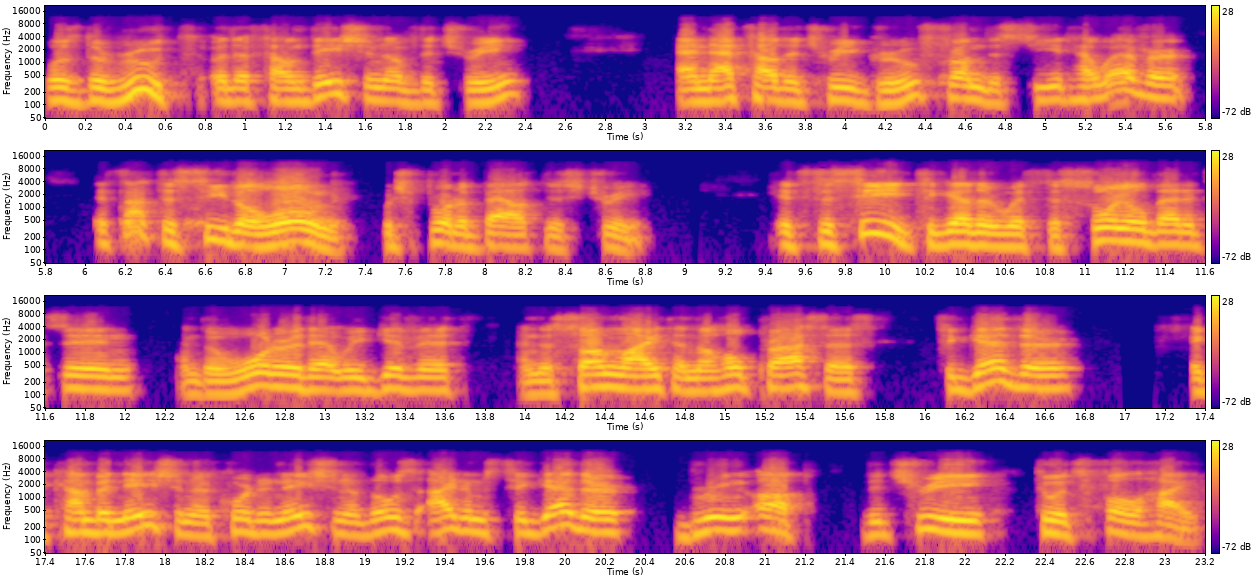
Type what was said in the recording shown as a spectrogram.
was the root or the foundation of the tree, and that's how the tree grew from the seed. However, it's not the seed alone which brought about this tree. It's the seed together with the soil that it's in and the water that we give it and the sunlight and the whole process together, a combination, a coordination of those items together bring up the tree to its full height.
